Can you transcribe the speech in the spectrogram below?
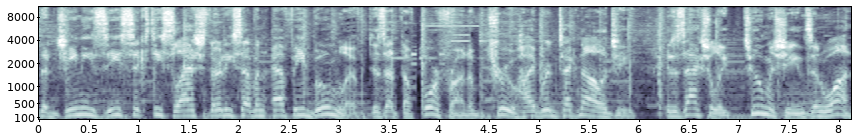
The Genie Z60 37 FE boom lift is at the forefront of true hybrid technology. It is actually two machines in one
